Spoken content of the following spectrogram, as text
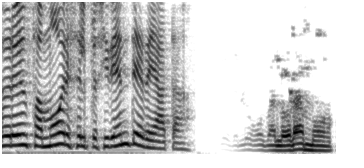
Lorenzo Amor es el presidente de ATA. Desde luego valoramos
